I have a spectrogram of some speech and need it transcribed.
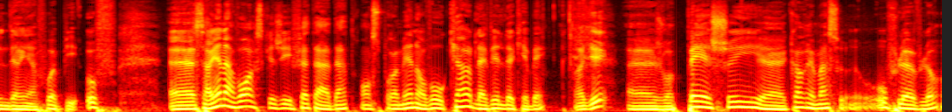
une dernière fois, puis ouf. Euh, ça n'a rien à voir avec ce que j'ai fait à la date. On se promène, on va au cœur de la ville de Québec. OK. Euh, je vais pêcher euh, carrément sur- au fleuve là.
